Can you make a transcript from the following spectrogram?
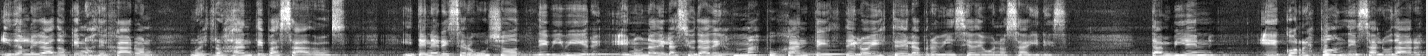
y del legado que nos dejaron nuestros antepasados y tener ese orgullo de vivir en una de las ciudades más pujantes del oeste de la provincia de Buenos Aires. También eh, corresponde saludar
